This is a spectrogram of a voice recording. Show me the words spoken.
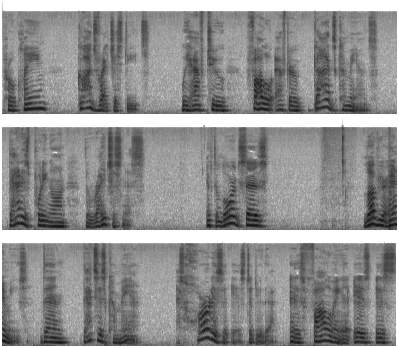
proclaim God's righteous deeds. We have to follow after God's commands. That is putting on the righteousness. If the Lord says, love your enemies, then that's his command. As hard as it is to do that, it is following it. Is is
